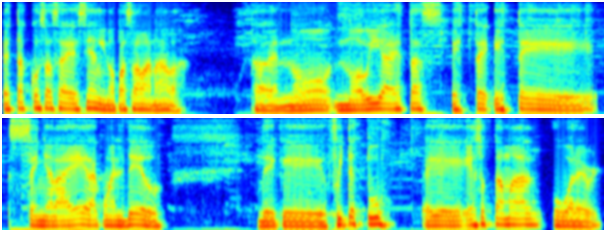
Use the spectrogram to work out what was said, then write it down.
estas cosas se decían y no pasaba nada. ¿Sabes? No, no había estas, este, este señaladera con el dedo de que fuiste tú, eh, eso está mal o whatever.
